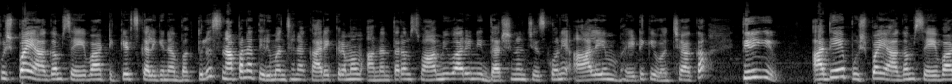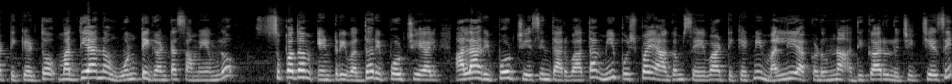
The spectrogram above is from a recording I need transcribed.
పుష్పయాగం సేవ టికెట్స్ కలిగిన భక్తులు స్నపన తిరుమంజన కార్యక్రమం అనంతరం స్వామివారిని దర్శనం చేసుకుని ఆలయం బయటికి వచ్చాక తిరిగి అదే పుష్పయాగం సేవా టికెట్తో మధ్యాహ్నం ఒంటి గంట సమయంలో సుపదం ఎంట్రీ వద్ద రిపోర్ట్ చేయాలి. అలా రిపోర్ట్ చేసిన తర్వాత మీ పుష్పయాగం సేవా టికెట్ని మళ్ళీ అక్కడున్న అధికారులు చెక్ చేసి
